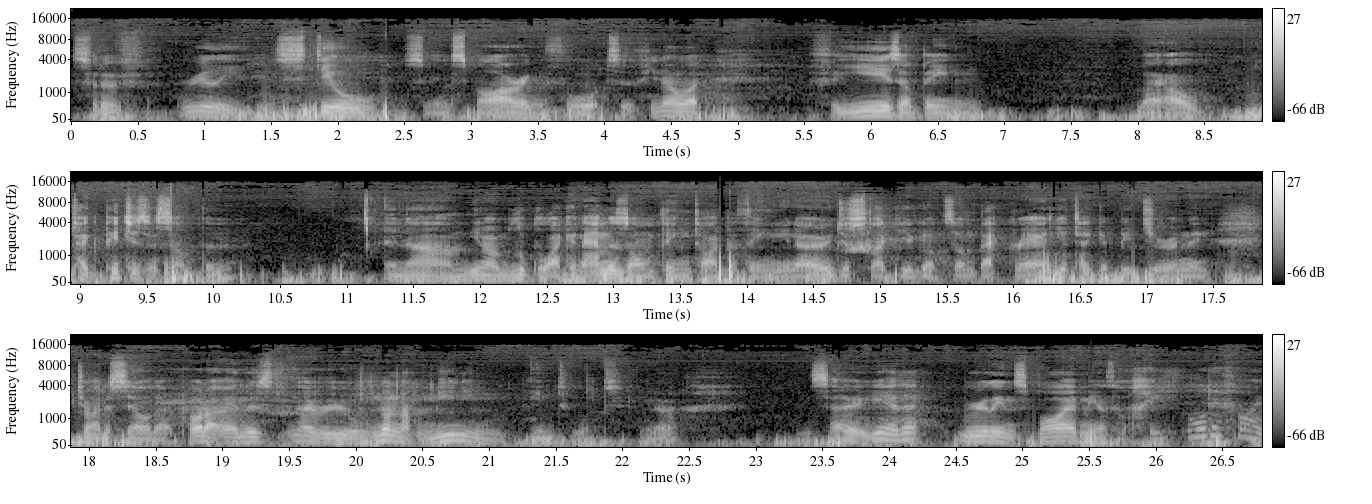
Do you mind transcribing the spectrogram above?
sort of really instill some inspiring thoughts of, you know what, for years I've been like, I'll take pictures of something and, um, you know, look like an Amazon thing type of thing, you know, just like you got some background, you take a picture and then try to sell that product, and there's no real, not enough meaning into it, you know. And so, yeah, that really inspired me. I thought, hey, what if I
